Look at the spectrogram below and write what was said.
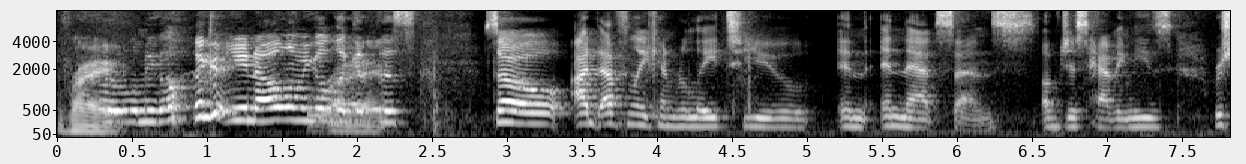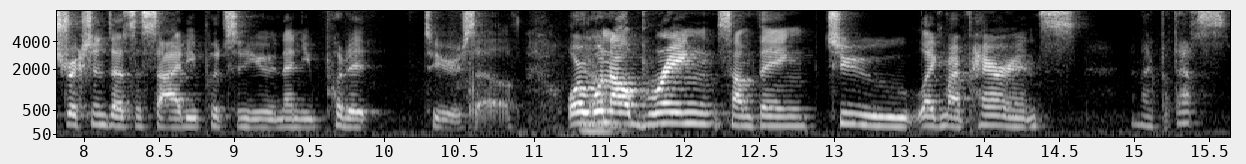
no one's looking at me. Or right, let me go look at you know let me go look at this. So i definitely can relate to you in in that sense of just having these restrictions that society puts on you and then you put it to yourself. Or when i'll bring something to like my parents and like but that's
